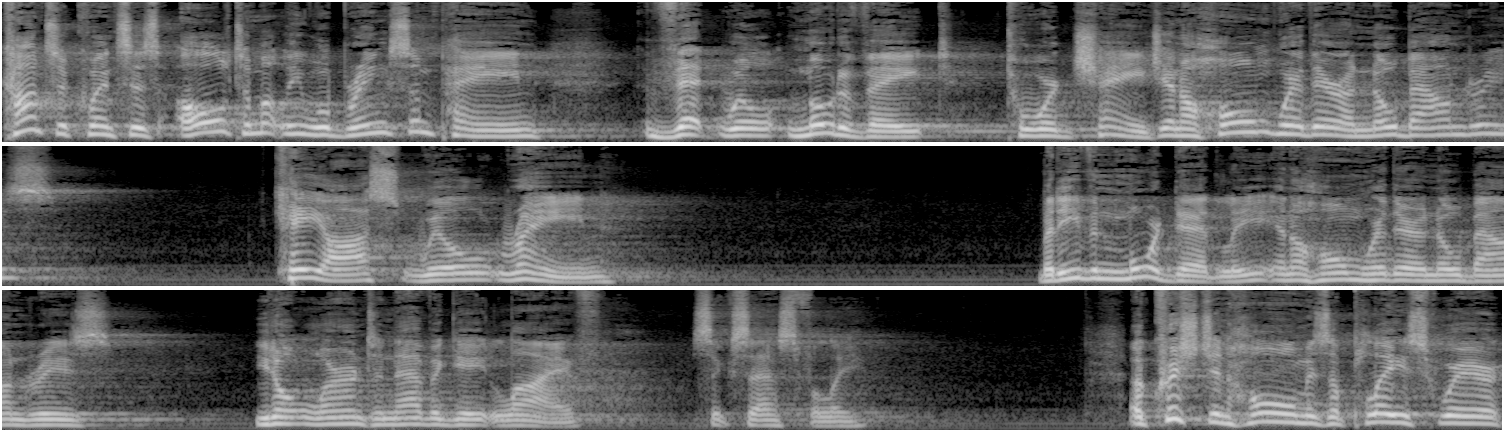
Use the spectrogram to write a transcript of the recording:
Consequences ultimately will bring some pain that will motivate toward change. In a home where there are no boundaries, chaos will reign. But even more deadly, in a home where there are no boundaries, you don't learn to navigate life successfully. A Christian home is a place where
